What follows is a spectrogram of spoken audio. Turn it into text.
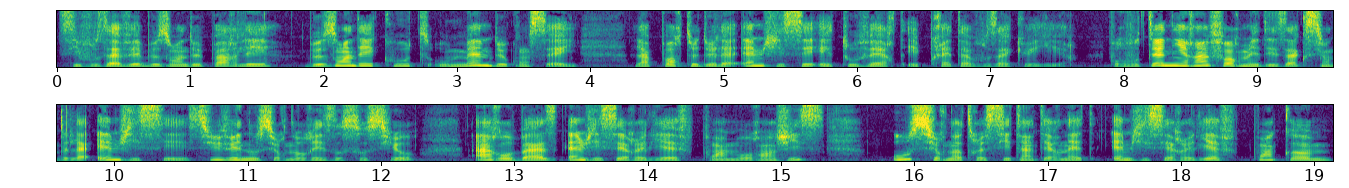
Si vous avez besoin de parler, besoin d'écoute ou même de conseils, la porte de la MJC est ouverte et prête à vous accueillir. Pour vous tenir informé des actions de la MJC, suivez-nous sur nos réseaux sociaux mjcrelief.morangis ou sur notre site internet mjcrelief.com.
